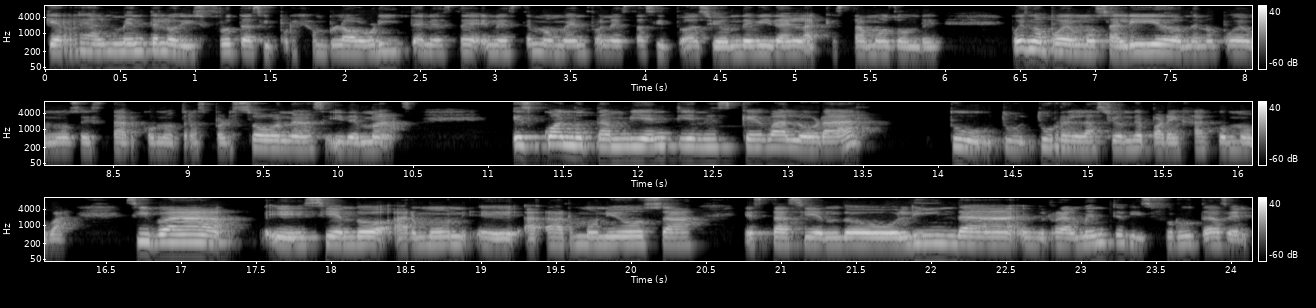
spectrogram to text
que realmente lo disfrutas y por ejemplo ahorita en este en este momento en esta situación de vida en la que estamos donde pues no podemos salir, donde no podemos estar con otras personas y demás, es cuando también tienes que valorar tu, tu, relación de pareja, cómo va. Si va eh, siendo eh, armoniosa, está siendo linda, realmente disfrutas. En,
